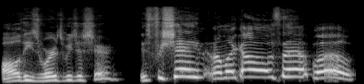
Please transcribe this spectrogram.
all these words we just shared is for Shane. And I'm like, oh, snap, whoa.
